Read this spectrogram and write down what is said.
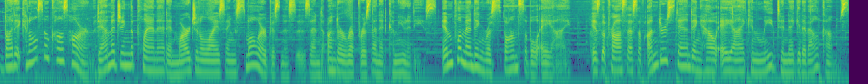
But it can also cause harm, damaging the planet and marginalizing smaller businesses and underrepresented communities. Implementing responsible AI is the process of understanding how AI can lead to negative outcomes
